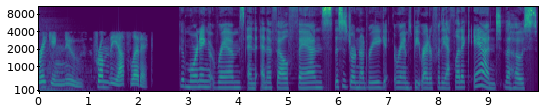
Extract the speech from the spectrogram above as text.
Breaking news from The Athletic. Good morning, Rams and NFL fans. This is Jordan Rodriguez, Rams beat writer for The Athletic and the host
